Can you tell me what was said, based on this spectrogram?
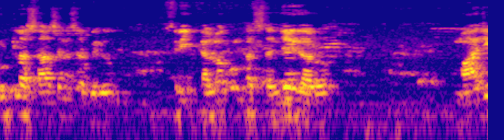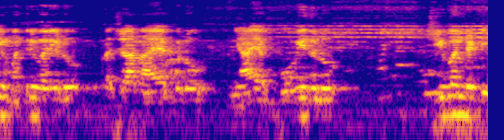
కోరుట్ల శాసనసభ్యులు శ్రీ కల్వకుంట సంజయ్ గారు మాజీ మంత్రివర్యులు ప్రజానాయకులు న్యాయ కోవిదులు జీవన్ రెడ్డి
